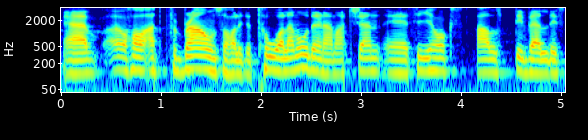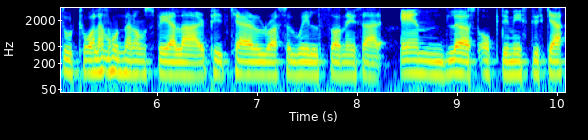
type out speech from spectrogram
Eh, att för Browns att ha lite tålamod i den här matchen. Eh, Seahawks alltid väldigt stort tålamod när de spelar. Pete Carroll, Russell Wilson är så här ändlöst optimistiska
